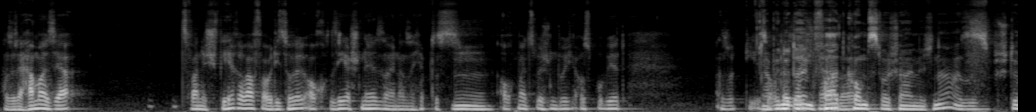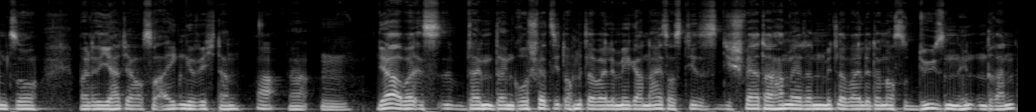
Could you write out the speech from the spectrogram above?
Also der Hammer ist ja zwar eine schwere Waffe, aber die soll auch sehr schnell sein. Also ich habe das auch mal zwischendurch ausprobiert. Also die ist Ja, auch wenn du da in schwer, Fahrt kommst wahrscheinlich, ne? Also es ist bestimmt so, weil die hat ja auch so Eigengewicht dann. Ja. Ja, Hm. Ja aber ist, dein, dein Großschwert sieht auch mittlerweile mega nice aus. Dieses, die Schwerter haben ja dann mittlerweile dann auch so Düsen hinten dran.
